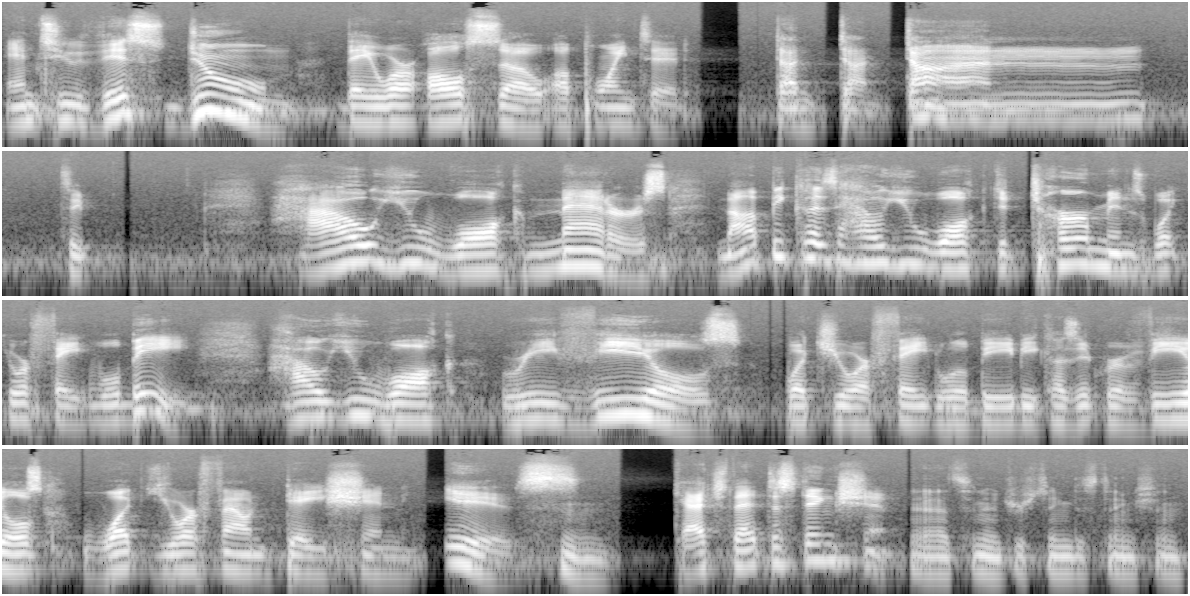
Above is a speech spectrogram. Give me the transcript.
and to this doom they were also appointed. Dun dun dun. How you walk matters, not because how you walk determines what your fate will be. How you walk reveals what your fate will be because it reveals what your foundation is. Hmm. Catch that distinction. Yeah, that's an interesting distinction.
